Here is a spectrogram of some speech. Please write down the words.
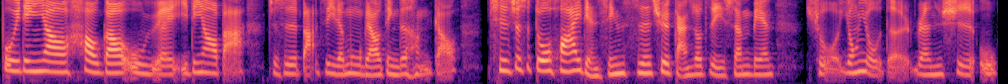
不一定要好高骛远，一定要把就是把自己的目标定得很高。其实就是多花一点心思去感受自己身边所拥有的人事物。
